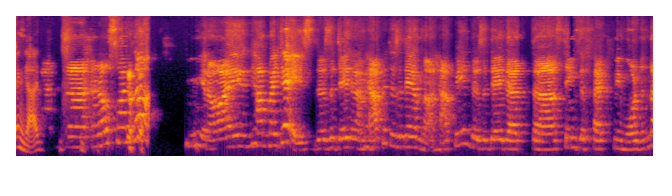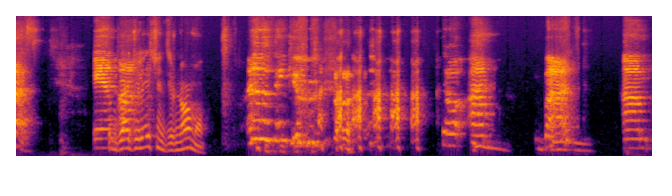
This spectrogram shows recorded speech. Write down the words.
Thank God. And, uh, and also, I'm not. you know, I have my days. There's a day that I'm happy. There's a day I'm not happy. There's a day that uh, things affect me more than less. And uh, congratulations, you're normal. thank you. so, um, but um,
